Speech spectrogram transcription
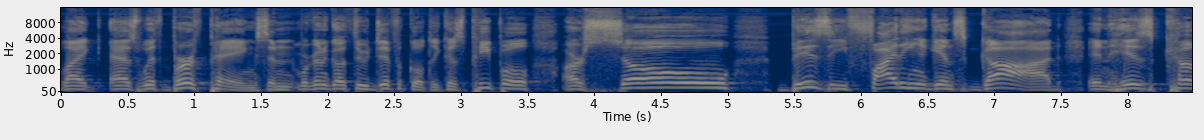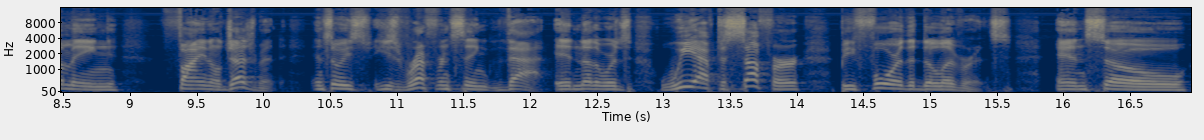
like as with birth pangs, and we're going to go through difficulty because people are so busy fighting against God and his coming final judgment. And so he's he's referencing that. In other words, we have to suffer before the deliverance. And so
